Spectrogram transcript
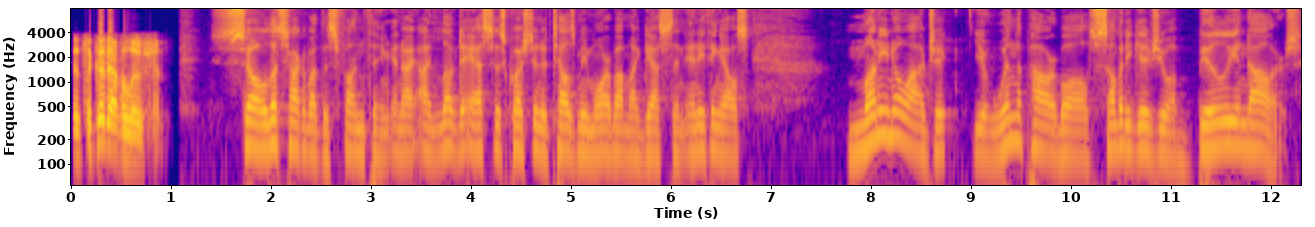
it's a good evolution. So let's talk about this fun thing. And I, I love to ask this question. It tells me more about my guests than anything else. Money no object you win the Powerball, somebody gives you a billion dollars.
